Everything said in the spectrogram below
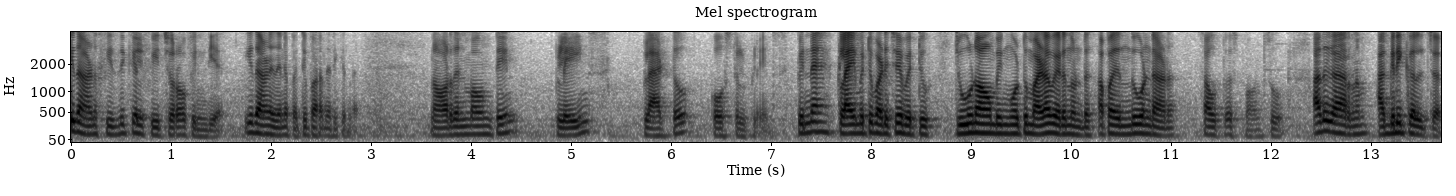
ഇതാണ് ഫിസിക്കൽ ഫീച്ചർ ഓഫ് ഇന്ത്യ ഇതാണ് ഇതിനെപ്പറ്റി പറഞ്ഞിരിക്കുന്നത്. Northern mountain plains plateau coastal plains പിന്നെ ക്ലൈമറ്റ് പഠിച്ചേ പറ്റൂ. ജൂൺ ആകുമ്പോൾ ഇങ്ങോട്ട് മഴ വരുന്നുണ്ട്. അപ്പോൾ എന്തുകൊണ്ടാണ്? സൗത്ത് വെസ്റ്റ് മൺസൂൺ അത് കാരണം അഗ്രികൾച്ചർ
